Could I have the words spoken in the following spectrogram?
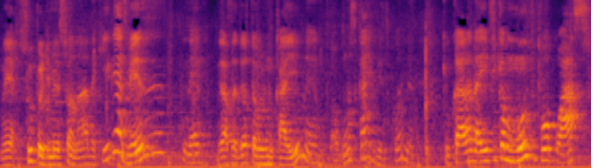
né, super dimensionado aqui, e às vezes, né, graças a Deus até hoje não caiu, né? Algumas caem de vez em quando, né? Que o cara daí fica muito pouco aço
